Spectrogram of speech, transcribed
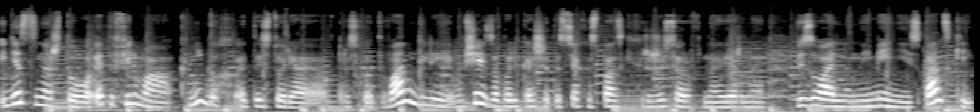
единственное, что это фильм о книгах, эта история происходит в Англии. Вообще Изабель Кайшет из всех испанских режиссеров, наверное, визуально наименее испанский,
